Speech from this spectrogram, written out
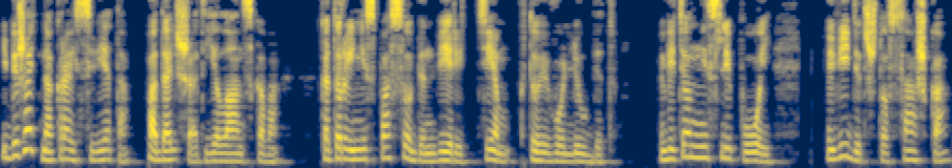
и бежать на край света, подальше от Еланского, который не способен верить тем, кто его любит. Ведь он не слепой, видит, что Сашка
